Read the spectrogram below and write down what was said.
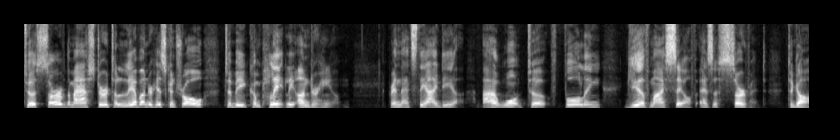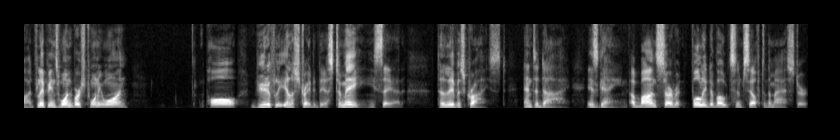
to serve the Master, to live under His control, to be completely under Him. Friend, that's the idea. I want to fully give myself as a servant to God. Philippians 1 verse 21, Paul beautifully illustrated this. To me, he said, to live is Christ and to die is gain. A bondservant fully devotes himself to the master.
